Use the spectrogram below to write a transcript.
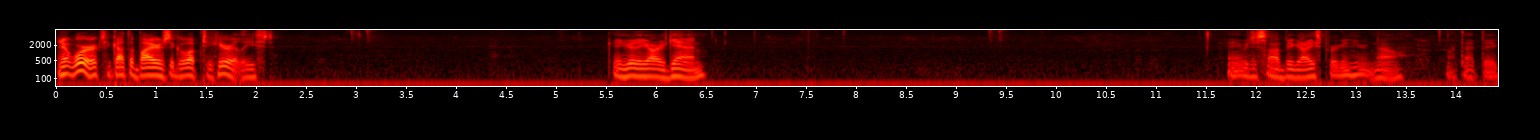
And it worked. It got the buyers to go up to here at least. Okay here they are again. And we just saw a big iceberg in here? No not that big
